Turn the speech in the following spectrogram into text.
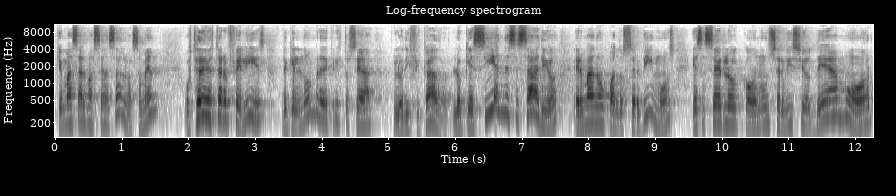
que más almas sean salvas. Amén. Usted debe estar feliz de que el nombre de Cristo sea glorificado. Lo que sí es necesario, hermano, cuando servimos, es hacerlo con un servicio de amor,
